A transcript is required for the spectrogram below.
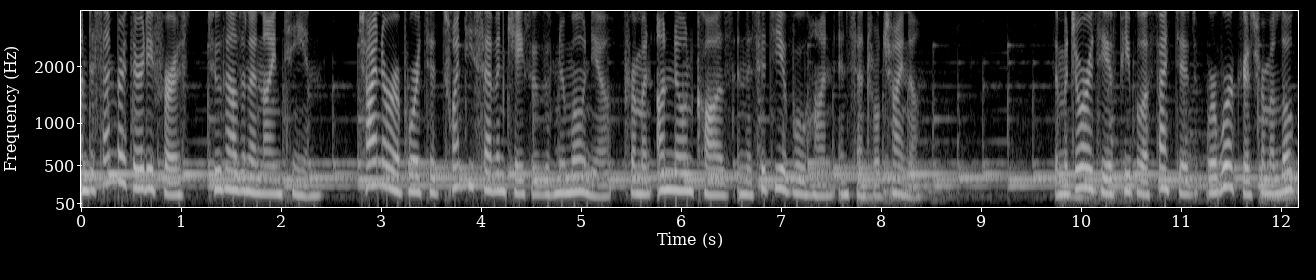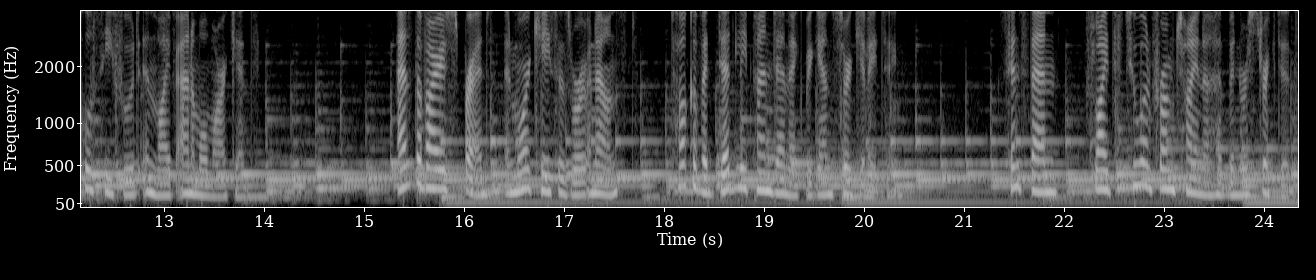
On December 31st, 2019, China reported 27 cases of pneumonia from an unknown cause in the city of Wuhan in central China. The majority of people affected were workers from a local seafood and live animal market. As the virus spread and more cases were announced, talk of a deadly pandemic began circulating. Since then, flights to and from China have been restricted.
